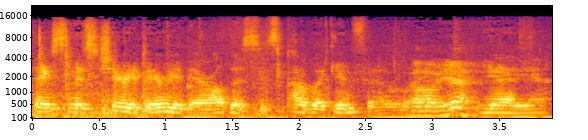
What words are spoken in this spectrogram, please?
thanks to Miss Cherie Berry there, all this is public info. Oh, yeah? Yeah, yeah.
